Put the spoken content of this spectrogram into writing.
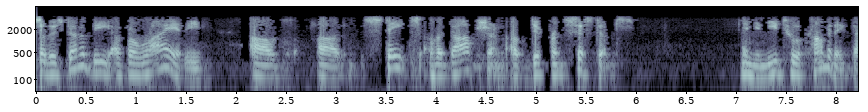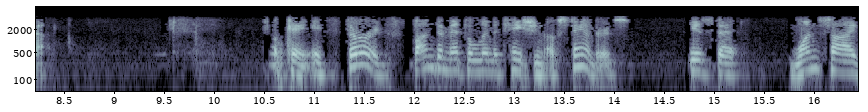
So there's going to be a variety of uh, states of adoption of different systems, and you need to accommodate that. Okay, a third fundamental limitation of standards is that one size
